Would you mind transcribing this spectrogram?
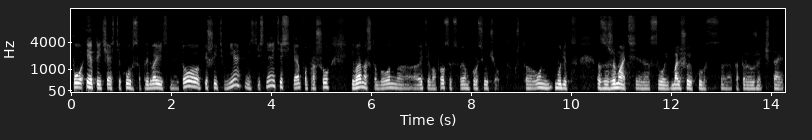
по этой части курса предварительной, то пишите мне, не стесняйтесь, я попрошу Ивана, чтобы он эти вопросы в своем курсе учел, что он будет сжимать свой большой курс, который уже читает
